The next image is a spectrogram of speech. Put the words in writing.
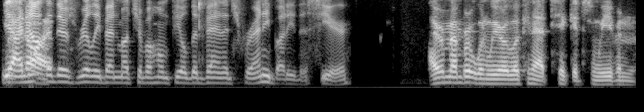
Yeah, I know. Not that there's really been much of a home field advantage for anybody this year. I remember when we were looking at tickets and we even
